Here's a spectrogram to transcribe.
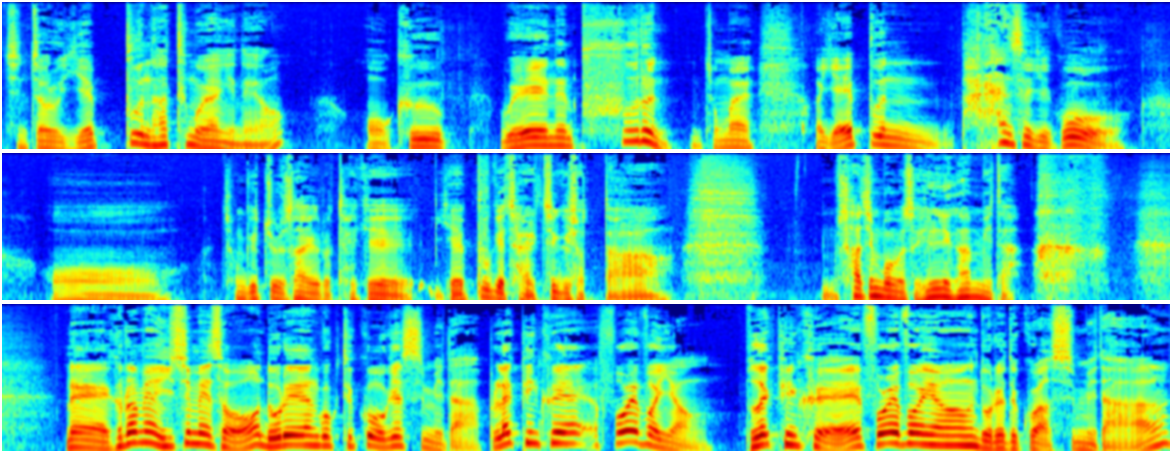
진짜로 예쁜 하트 모양이네요. 어, 그 외에는 푸른, 정말 예쁜 파란색이고, 어, 전깃줄 사이로 되게 예쁘게 잘 찍으셨다. 사진 보면서 힐링합니다. 네, 그러면 이쯤에서 노래 한 곡 듣고 오겠습니다. 블랙핑크의 Forever Young. 블랙핑크의 Forever Young 노래 듣고 왔습니다.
